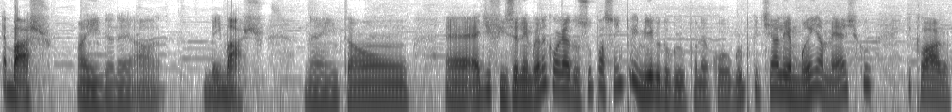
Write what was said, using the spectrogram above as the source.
é baixo ainda, né? Bem baixo, né? Então é, é, difícil. Lembrando que a Coreia do Sul passou em primeiro do grupo, né? O grupo que tinha Alemanha, México e, claro,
